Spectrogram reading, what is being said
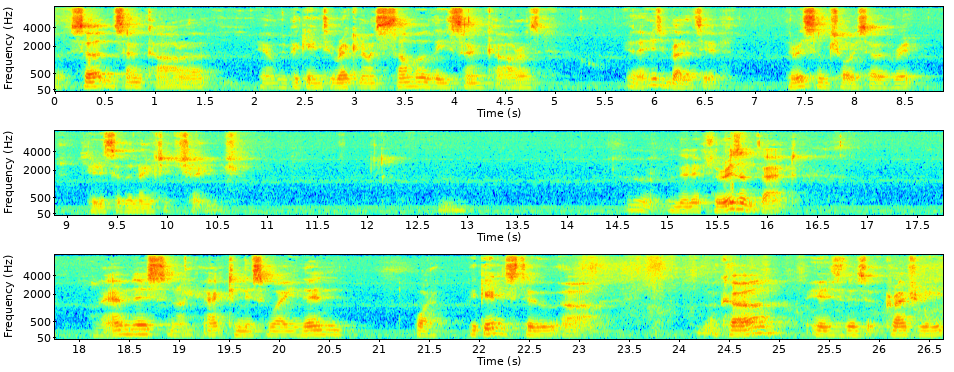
A certain sankhara, you know, we begin to recognize some of these sankharas, you know, it is relative. There is some choice over it. It is of the nature to change. Hmm. And then if there isn't that, I am this and I act in this way, then what begins to uh, occur is there's gradually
